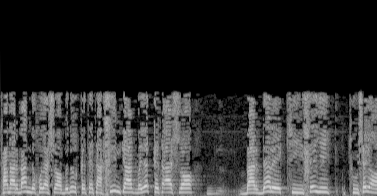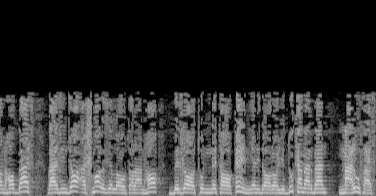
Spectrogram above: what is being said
کمربند خودش را به دو قطعه تقسیم کرد و یک قطعش را بر در کیسه توشه آنها بست و از اینجا اسما رضی الله تعالی عنها به ذات نتاقین یعنی دارای دو کمربند معروف است.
